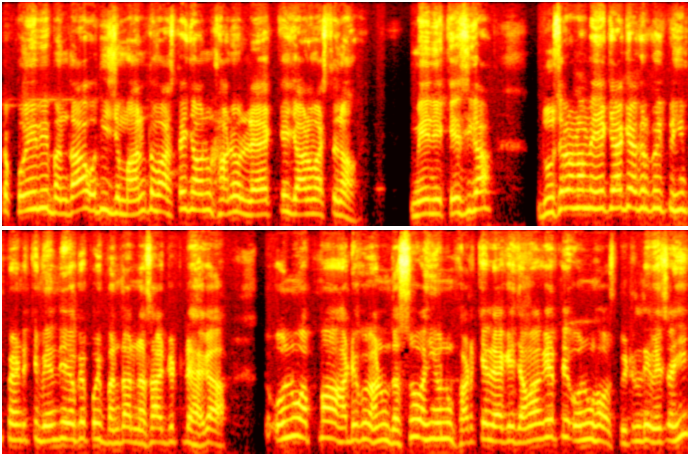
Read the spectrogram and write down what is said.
ਤਾਂ ਕੋਈ ਵੀ ਬੰਦਾ ਉਹਦੀ ਜ਼ਮਾਨਤ ਵਾਸਤੇ ਜਾਂ ਉਹਨੂੰ ਥਾਣੇੋਂ ਲੈ ਕੇ ਜਾਣ ਵਾਸਤੇ ਨਾ ਮੇਨ ਇਹ ਇਹ ਸੀਗਾ। ਦੂਸਰਾ ਉਹਨਾਂ ਨੇ ਇਹ ਕਿਹਾ ਕਿ ਅਗਰ ਕੋਈ ਤੁਸੀਂ ਪਿੰਡ 'ਚ ਵਹਿੰਦੇ ਹੋ ਕਿ ਕੋਈ ਬੰਦਾ ਨਸ਼ਾ ਐਡਿਕਟ ਹੈਗਾ, ਤੇ ਉਹਨੂੰ ਆਪਾਂ ਸਾਡੇ ਕੋਲ ਸਾਨੂੰ ਦੱਸੋ, ਅਸੀਂ ਉਹਨੂੰ ਫੜ ਕੇ ਲੈ ਕੇ ਜਾਵਾਂਗੇ ਤੇ ਉਹਨੂੰ ਹਸਪੀਟਲ ਦੇ ਵਿੱਚ ਅਸੀਂ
